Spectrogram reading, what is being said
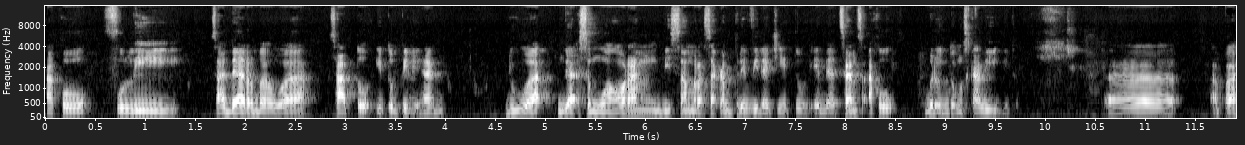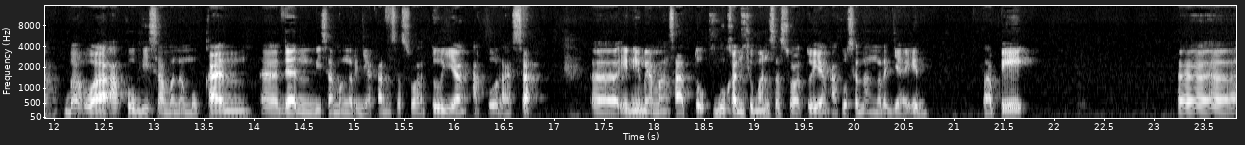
aku fully sadar bahwa satu itu pilihan, dua nggak semua orang bisa merasakan privilege itu. In that sense aku beruntung sekali gitu. Eh, apa bahwa aku bisa menemukan eh, dan bisa mengerjakan sesuatu yang aku rasa eh, ini memang satu bukan cuman sesuatu yang aku senang ngerjain, tapi eh,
